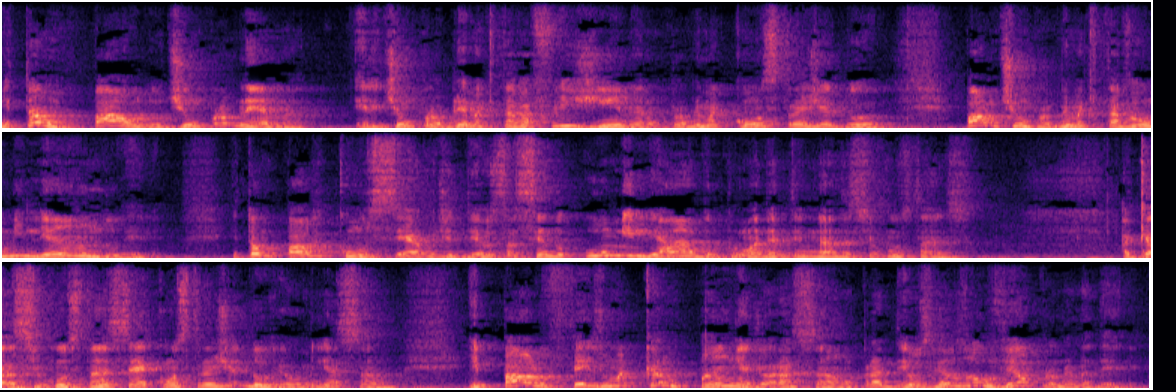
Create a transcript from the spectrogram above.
Então, Paulo tinha um problema. Ele tinha um problema que estava afligindo, era um problema constrangedor. Paulo tinha um problema que estava humilhando ele. Então, Paulo, como servo de Deus, está sendo humilhado por uma determinada circunstância. Aquela circunstância é constrangedora, é humilhação. E Paulo fez uma campanha de oração para Deus resolver o problema dele.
